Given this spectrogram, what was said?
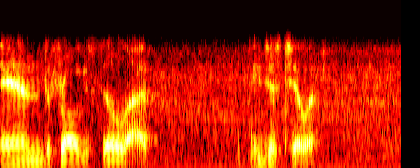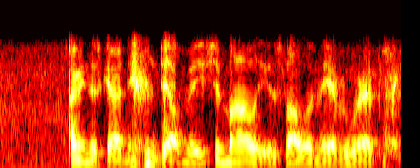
and the frog is still alive. He's just chilling. I mean, this goddamn Dalmatian Molly is following me everywhere I point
